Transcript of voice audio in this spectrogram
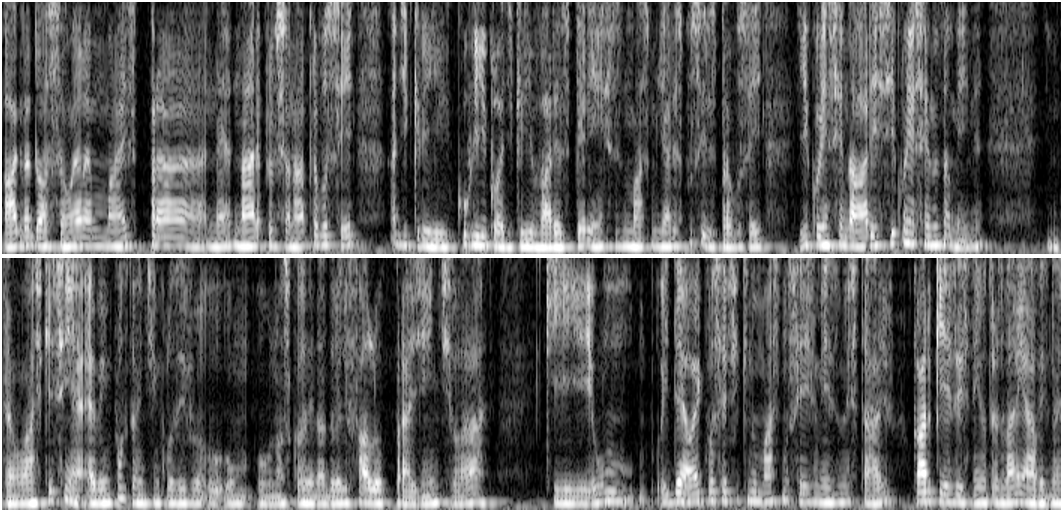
A graduação ela é mais para né, na área profissional para você adquirir currículo, adquirir várias experiências no máximo de áreas possíveis, para você ir conhecendo a área e se conhecendo também, né? Então, acho que sim, é, é bem importante. Inclusive, o, o, o, nosso coordenador, ele falou pra gente lá que um, o ideal é que você fique no máximo seis meses no estágio. Claro que existem outras variáveis, né?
